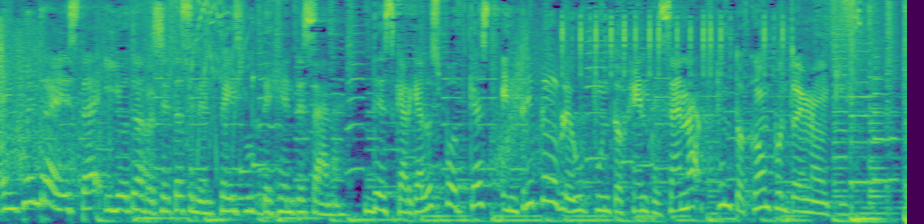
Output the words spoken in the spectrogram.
Encuentra esta y otras recetas en el Facebook de Gente Sana. Descarga los podcasts en www.gentesana.com.mx.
